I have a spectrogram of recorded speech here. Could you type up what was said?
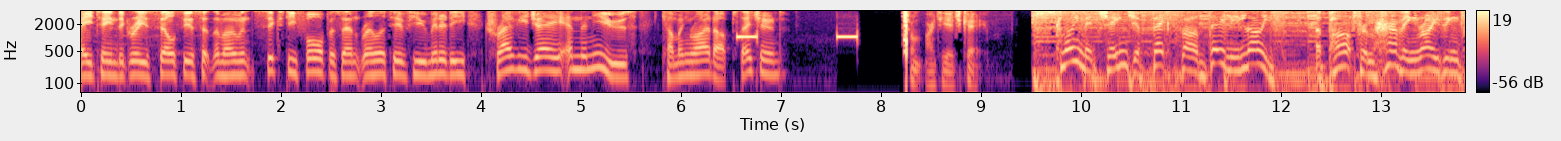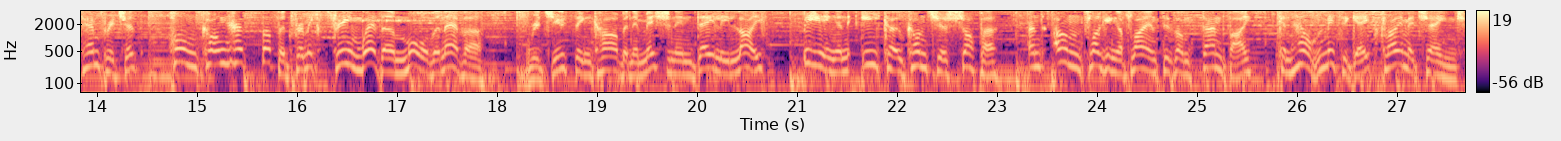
18 degrees Celsius at the moment, 64% relative humidity. Travie J and the news coming right up. Stay tuned. From RTHK. Climate change affects our daily life. Apart from having rising temperatures, Hong Kong has suffered from extreme weather more than ever. Reducing carbon emission in daily life, being an eco-conscious shopper, and unplugging appliances on standby can help mitigate climate change.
